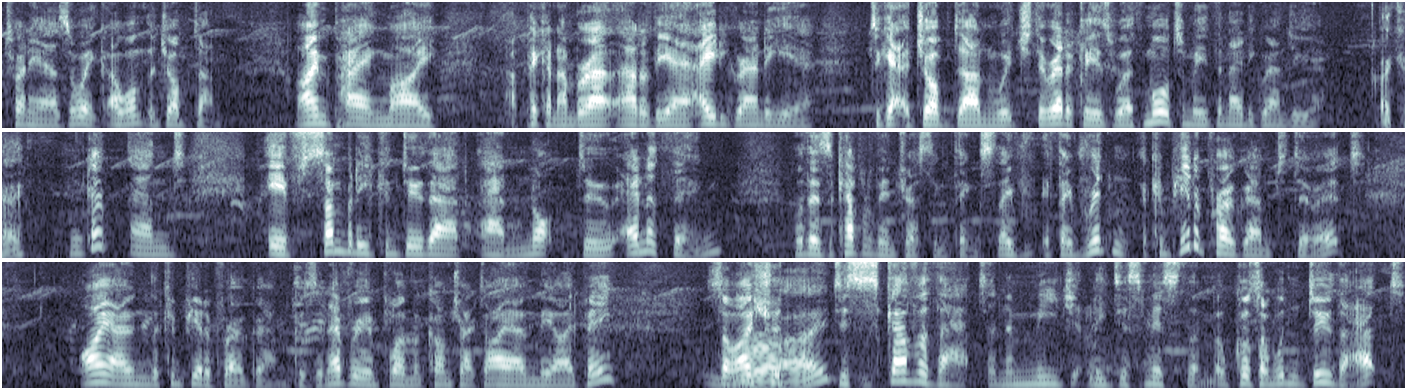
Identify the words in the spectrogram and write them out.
twenty hours a week. I want the job done. I'm paying my, I pick a number out, out of the air, eighty grand a year to get a job done, which theoretically is worth more to me than eighty grand a year. Okay. Okay. And if somebody can do that and not do anything, well, there's a couple of interesting things. They've if they've written a computer program to do it, I own the computer program because in every employment contract I own the IP. So I Right. should discover that and immediately dismiss them. Of course, I wouldn't do that.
